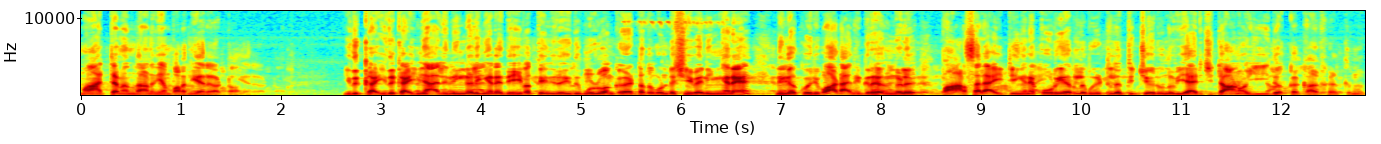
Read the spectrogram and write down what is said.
മാറ്റം എന്താണെന്ന് ഞാൻ പറഞ്ഞു തരാം കേട്ടോ. ഇത് ഇത് കഴിഞ്ഞാൽ നിങ്ങൾ ഇങ്ങനെ ദൈവത്തിന് ഇത് ഇത് മുഴുവൻ കേട്ടത് കൊണ്ട് ശിവൻ ഇങ്ങനെ നിങ്ങൾക്ക് ഒരുപാട് അനുഗ്രഹങ്ങൾ പാർസലായിട്ട് ഇങ്ങനെ കൊറിയറിൽ വീട്ടിൽ എത്തിച്ചു തരുമെന്ന് വിചാരിച്ചിട്ടാണോ ഈ ഇതൊക്കെ കേൾക്കുന്നത്?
